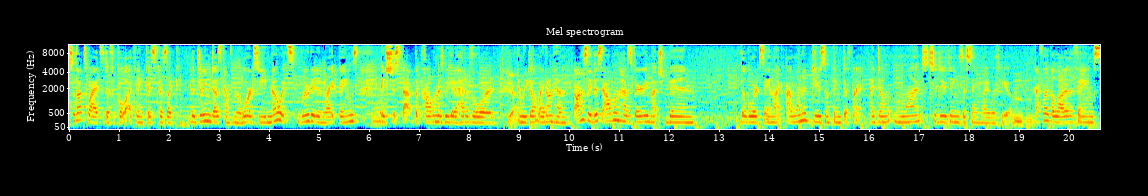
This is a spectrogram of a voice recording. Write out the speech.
So that's why it's difficult, I think, is because like the dream does come from the Lord, so you know it's rooted in right things. Mm. It's just that the problem is we get ahead of the Lord yeah. and we don't wait on Him. Honestly, this album has very much been the Lord saying like, I want to do something different. I don't want to do things the same way with you. Mm-hmm. I feel like a lot of the things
